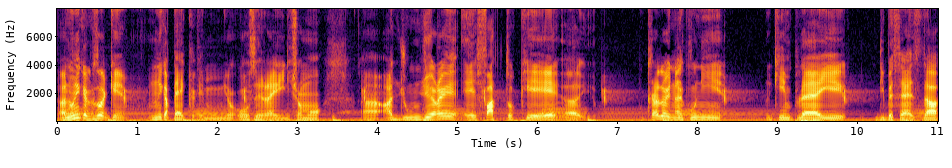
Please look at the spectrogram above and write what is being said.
Uh, l'unica cosa che. L'unica pecca che oserei, diciamo, uh, aggiungere è il fatto che. Uh, credo in alcuni gameplay di Bethesda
